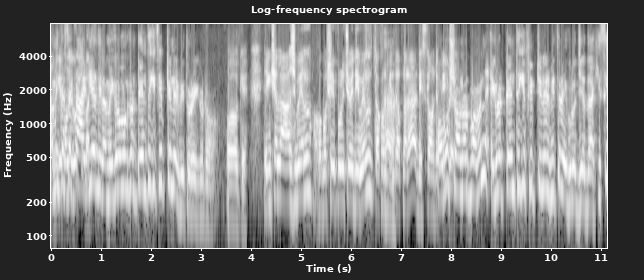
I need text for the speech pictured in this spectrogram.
আমি জাস্ট একটা আইডিয়া দিলাম এগুলো মনে করেন টেন থেকে ফিফটিন এর ভিতরে এগুলো। ওকে ইনশাল্লাহ আসবেন অবশ্যই পরিচয় দিবেন তখন হ্যাঁ। কিন্তু আপনারা ডিসকাউন্টে অবশ্যই অনার পাবেন। এগুলো টেন থেকে ফিফটিন এর ভিতরে এগুলো যে দেখেছি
